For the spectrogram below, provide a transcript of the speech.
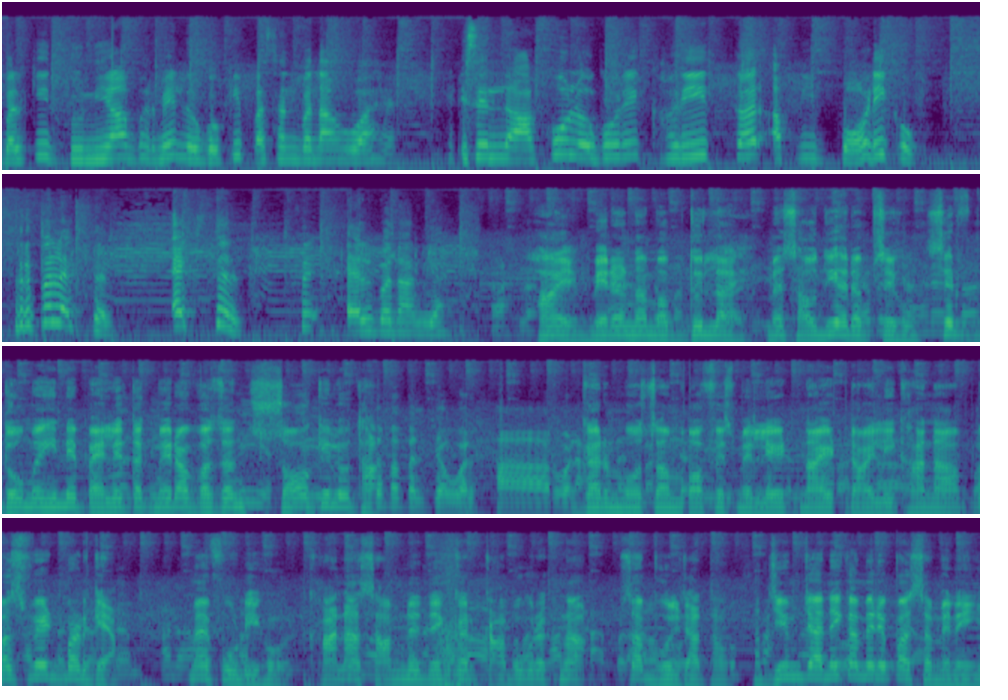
बल्कि दुनिया भर में लोगों की पसंद बना हुआ है। इसे लाखों लोगों ने खरीद कर अपनी बॉडी को ट्रिपल एक्सेल एक्सेल से एल बना लिया है। हाय मेरा नाम अब्दुल्ला है। मैं सऊदी अरब से हूँ। सिर्फ़ दो महीने पहले तक मेरा वज़न 100 किलो था। गर्म मौसम ऑफ़िस में लेट नाइट ऑयली खाना बस वेट बढ़ गया। मैं फूडी हूँ। खाना सामने देखकर काबू रखना सब भूल जाता हूँ। जिम जाने का मेरे पास समय नहीं है।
